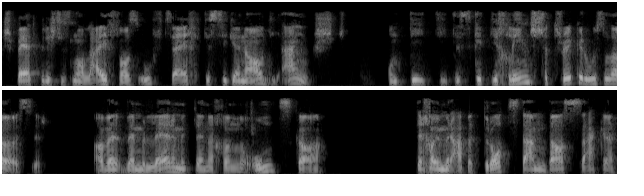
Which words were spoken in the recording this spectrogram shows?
später ist das noch live als aufzeichnet. Das sind genau die Ängste. Und die, die, das gibt die kleinsten Trigger-Auslöser. Aber wenn wir lernen, mit denen können umzugehen, dann können wir eben trotzdem das sagen,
